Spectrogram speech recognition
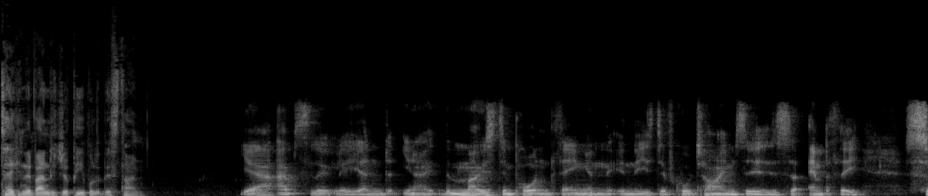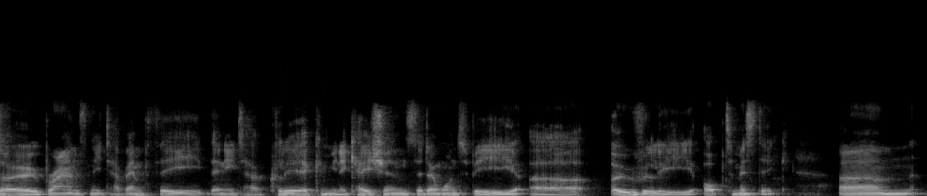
taking advantage of people at this time. Yeah, absolutely. And, you know, the most important thing in, in these difficult times is empathy. So brands need to have empathy. They need to have clear communications. They don't want to be uh, overly optimistic. Um,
